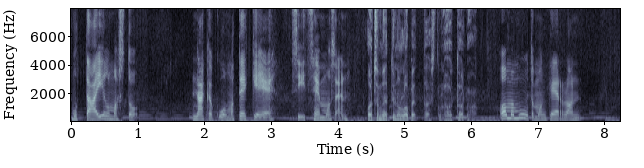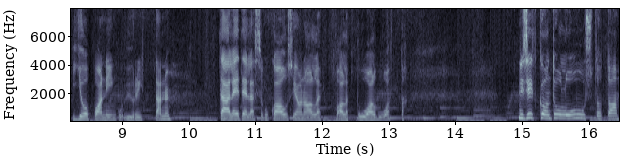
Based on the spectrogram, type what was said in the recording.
Mutta tämä ilmastonäkökulma tekee siitä semmoisen. Oletko miettinyt lopettaa sitä lautailua? Olen mä muutaman kerran jopa niin kuin yrittänyt. Täällä etelässä, kun kausi on alle, alle puoli vuotta. Niin sitten kun on tullut uusi tota,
